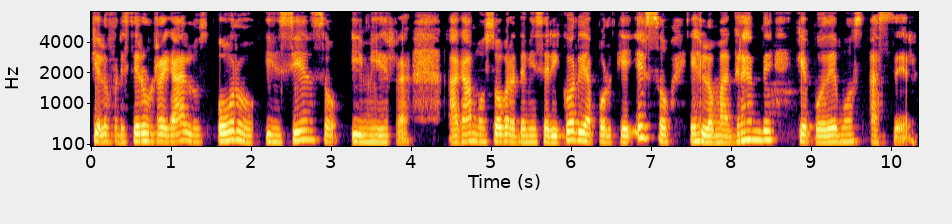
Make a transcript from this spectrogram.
que le ofrecieron regalos, oro, incienso y mirra. Hagamos obras de misericordia porque eso es lo más grande que podemos hacer.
